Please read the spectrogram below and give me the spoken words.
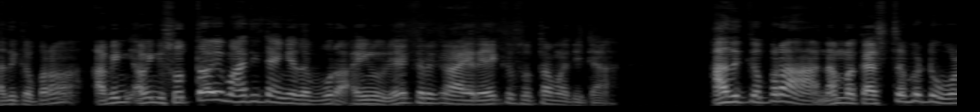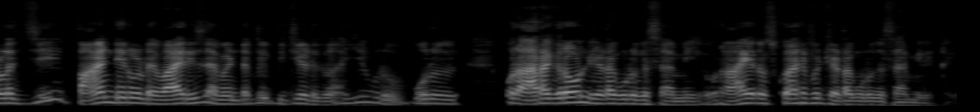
அதுக்கப்புறம் அவங்க அவங்க சொத்தாவே மாற்றிட்டாங்க அதை பூரா ஐநூறு ஏக்கருக்கு ஆயிரம் ஏக்கர் சொத்தா மாற்றிட்டான் அதுக்கப்புறம் நம்ம கஷ்டப்பட்டு உழைச்சி பாண்டியனுடைய வாரிசு அவன்கிட்ட போய் பிச்சை எடுக்கணும். ஐயோ ஒரு ஒரு ஒரு அரை கிரவுண்ட் இடம் கொடுங்க சாமி. ஒரு ஆயிரம் ஸ்கொயர் ஃபீட் இடம் கொடுங்க சாமின்ட்டு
